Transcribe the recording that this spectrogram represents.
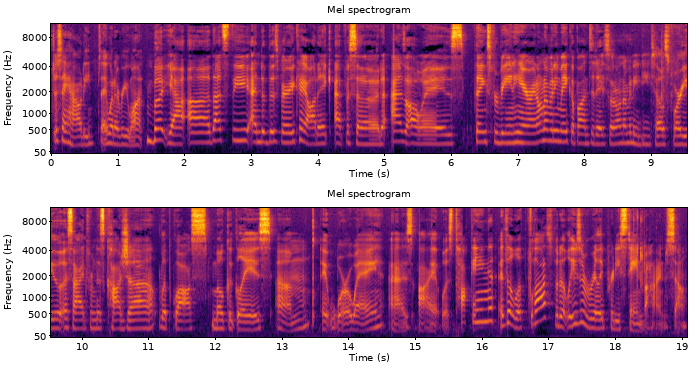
Just say howdy. Say whatever you want. But yeah, uh, that's the end of this very chaotic episode. As always, thanks for being here. I don't have any makeup on today, so I don't have any details for you aside from this Kaja lip gloss mocha glaze. Um, it wore away as I was talking. It's a lip gloss, but it leaves a really pretty stain behind, so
